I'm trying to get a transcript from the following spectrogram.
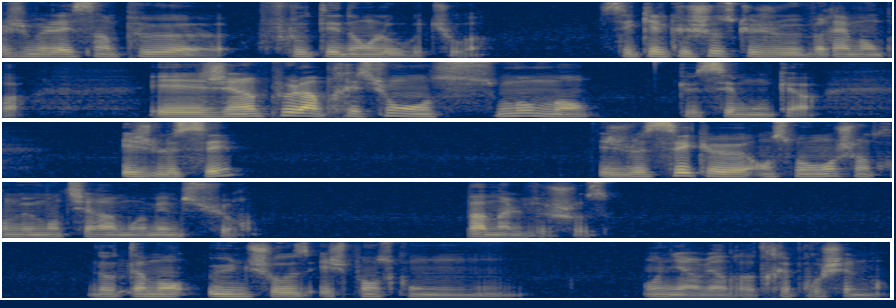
je me laisse un peu euh, flotter dans l'eau, tu vois. C'est quelque chose que je veux vraiment pas. Et j'ai un peu l'impression en ce moment que c'est mon cas. Et je le sais. Et je le sais que en ce moment, je suis en train de me mentir à moi-même sur pas mal de choses notamment une chose, et je pense qu'on on y reviendra très prochainement.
